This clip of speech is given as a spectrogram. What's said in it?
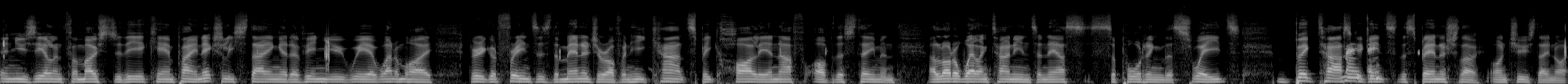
in New Zealand for most of their campaign, actually staying at a venue where one of my very good friends is the manager of, and he can't speak highly enough of this team. And a lot of Wellingtonians are now s- supporting the Swedes. Big task Amazing. against the Spanish, though, on Tuesday night.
